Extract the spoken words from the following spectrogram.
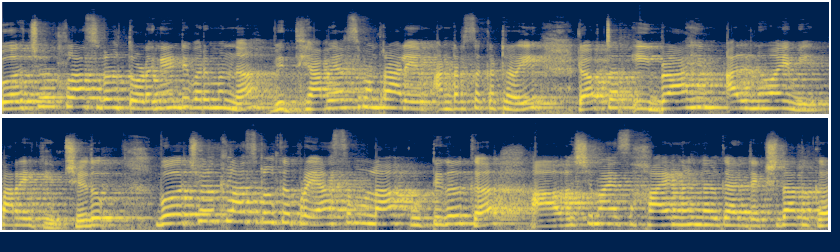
വെർച്വൽ ക്ലാസുകൾ തുടങ്ങേണ്ടി വരുമെന്ന് വിദ്യാഭ്യാസ മന്ത്രാലയം under secretary doctor Ibrahim Al Nuaimi പറയുകയും ചെയ്തു. വെർച്വൽ ക്ലാസുകൾക്ക് പ്രയാസമുള്ള കുട്ടികൾക്ക് ആവശ്യമായ സഹായങ്ങൾ നൽകാൻ രക്ഷിതാക്കൾക്ക്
